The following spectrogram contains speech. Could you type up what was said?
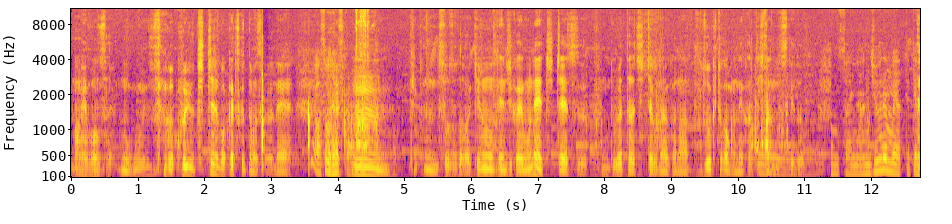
豆盆栽。もうなんかこういうちっちゃいのばっかり作ってますからね。あそうですか、うん、きうん、そうそうだから昨日の展示会もねちっちゃいやつどうやったらちっちゃくなるかなって臓器とかもね買ってきたんですけど、盆栽何十年もやってても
